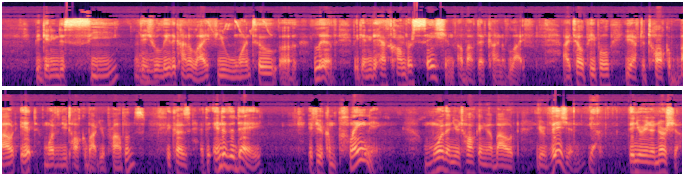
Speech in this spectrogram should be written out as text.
beginning to see visually the kind of life you want to uh, live, beginning to have conversation about that kind of life. I tell people you have to talk about it more than you talk about your problems, because at the end of the day, if you're complaining more than you're talking about your vision, Yeah. then you're in inertia.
